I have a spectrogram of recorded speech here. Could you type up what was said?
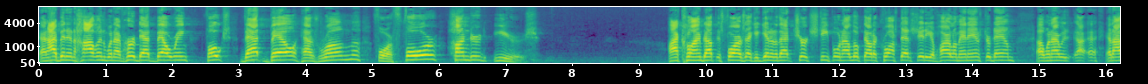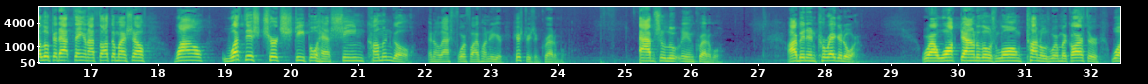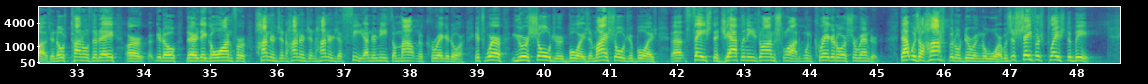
And I've been in Holland when I've heard that bell ring. Folks, that bell has rung for 400 years. I climbed up as far as I could get into that church steeple, and I looked out across that city of Haarlem and Amsterdam. Uh, when I was, uh, uh and I looked at that thing, and I thought to myself, "Wow, what this church steeple has seen come and go in the last four or five hundred years. History is incredible." Absolutely incredible. I've been in Corregidor, where I walked down to those long tunnels where MacArthur was. And those tunnels today are, you know, they go on for hundreds and hundreds and hundreds of feet underneath the mountain of Corregidor. It's where your soldier boys and my soldier boys uh, faced the Japanese onslaught when Corregidor surrendered. That was a hospital during the war. It was the safest place to be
